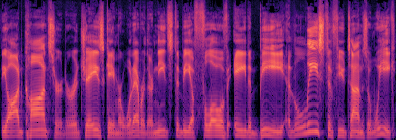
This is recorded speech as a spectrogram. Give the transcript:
the odd concert or a Jays game or whatever. There needs to be a flow of A to B at least a few times a week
